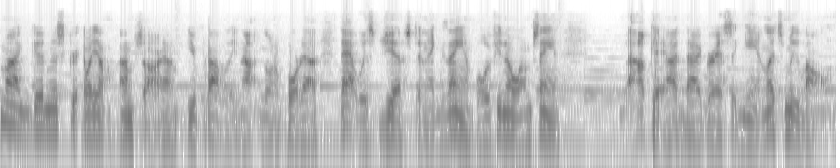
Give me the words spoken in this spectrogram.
My goodness. Well, I'm sorry. I'm, you're probably not going to pour it out. That was just an example, if you know what I'm saying. Okay, I digress again. Let's move on.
